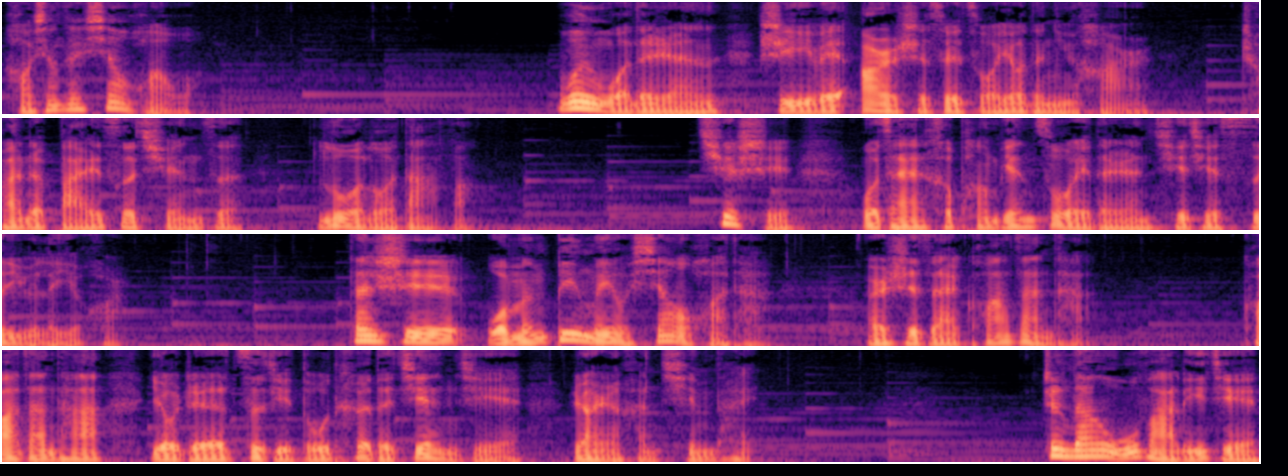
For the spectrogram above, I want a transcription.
好像在笑话我。问我的人是一位二十岁左右的女孩，穿着白色裙子，落落大方。确实，我在和旁边座位的人窃窃私语了一会儿，但是我们并没有笑话她，而是在夸赞她，夸赞她有着自己独特的见解，让人很钦佩。正当无法理解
